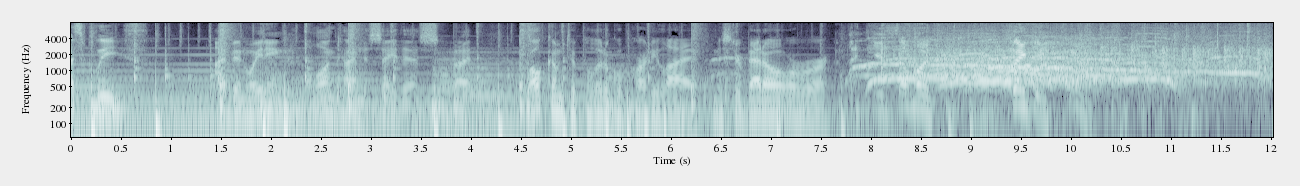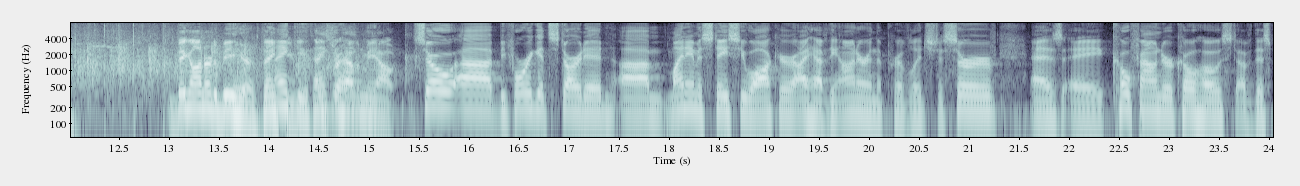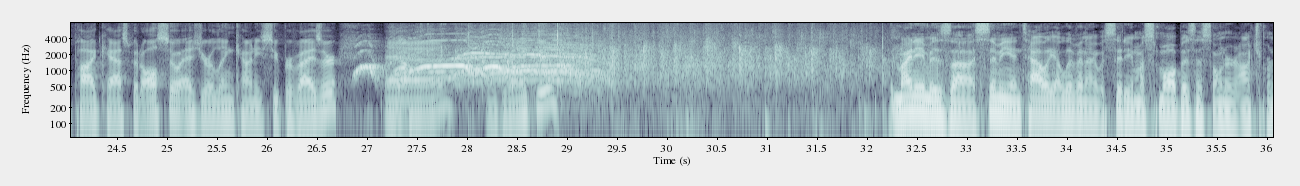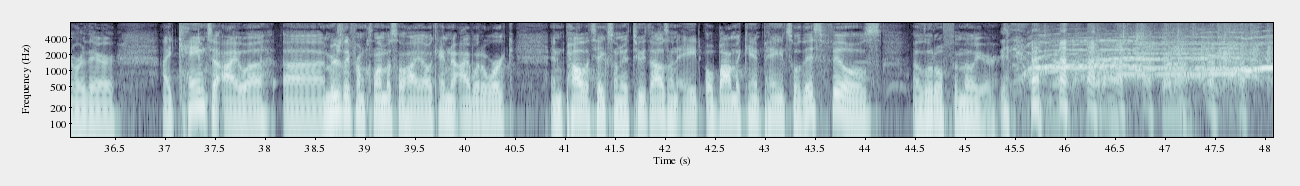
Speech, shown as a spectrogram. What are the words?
Yes, please. I've been waiting a long time to say this, but welcome to Political Party Live, Mr. Beto O'Rourke. Thank you so much. Thank you. Big honor to be here. Thank, Thank you. Thanks Thank for you, having me you. out. So, uh, before we get started, um, my name is Stacey Walker. I have the honor and the privilege to serve as a co-founder, co-host of this podcast, but also as your Linn County supervisor. And thank you, thank you. My name is uh, Simeon Talley. I live in Iowa City. I'm a small business owner and entrepreneur there. I came to Iowa. Uh, I'm originally from Columbus, Ohio. I came to Iowa to work in politics on the 2008 Obama campaign, so this feels a little familiar.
